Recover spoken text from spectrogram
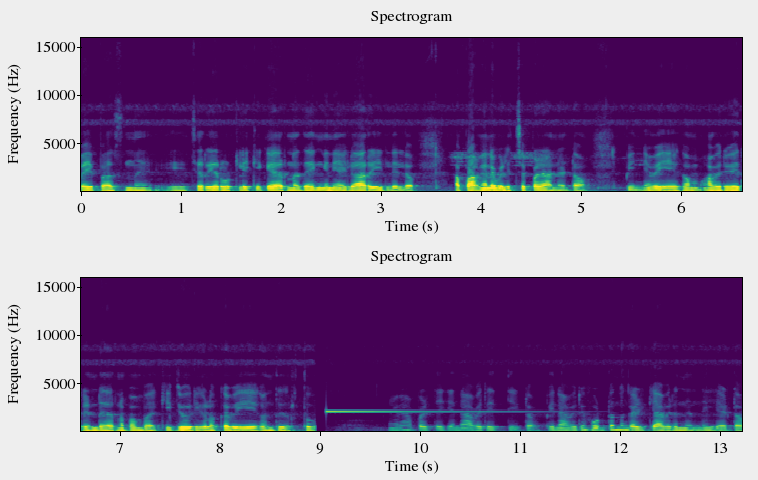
ബൈപ്പാസിൽ നിന്ന് ഈ ചെറിയ റോട്ടിലേക്ക് കയറുന്നത് എങ്ങനെയായാലും അറിയില്ലല്ലോ. അപ്പോൾ അങ്ങനെ വിളിച്ചപ്പോഴാണ് കേട്ടോ പിന്നെ വേഗം അവർ വരുന്നുണ്ട് കാരണപ്പം ബാക്കി ജോലികളൊക്കെ വേഗം തീർത്തു. അങ്ങനെ അപ്പോഴത്തേക്ക് തന്നെ അവരെത്തി കേട്ടോ പിന്നെ അവർ ഫുഡൊന്നും കഴിക്കാൻ അവർ നിന്നില്ല കേട്ടോ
